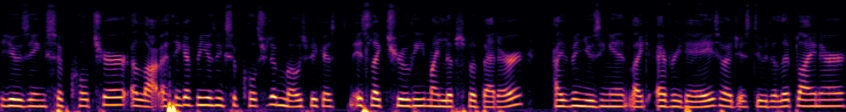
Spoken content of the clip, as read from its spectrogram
using subculture a lot. I think I've been using subculture the most because it's like truly my lips but better. I've been using it like every day, so I just do the lip liner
